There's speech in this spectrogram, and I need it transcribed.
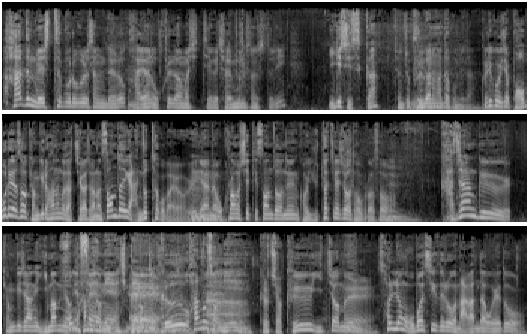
하든 웨스트브룩을 상대로 음. 과연 오클라호마 시티의 그 젊은 선수들이 이길 수 있을까? 저는 좀 불가능하다 봅니다. 그리고 네. 이제 버블에서 경기를 하는 것 자체가 저는 썬더에게 안 좋다고 봐요. 왜냐하면 음. 오클라호마 시티 썬더는 거의 유타 재즈와 더불어서 음. 가장 그 경기장에 2만 명의 함성이 네. 네. 그 환호성이 아, 그렇죠. 그 이점을 음. 설령 5번 시드로 나간다고 해도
